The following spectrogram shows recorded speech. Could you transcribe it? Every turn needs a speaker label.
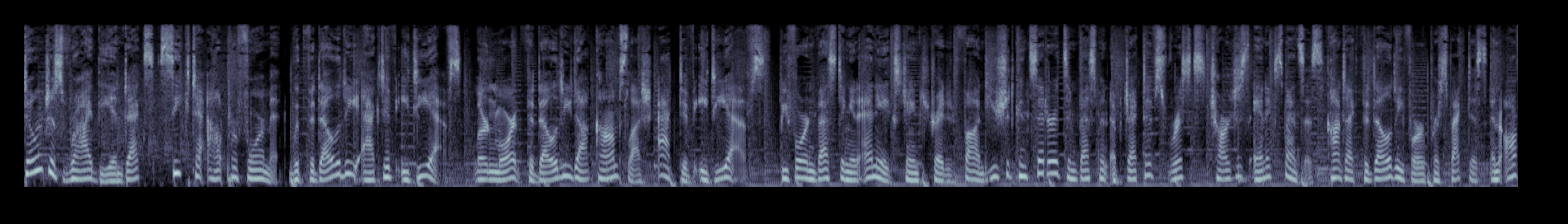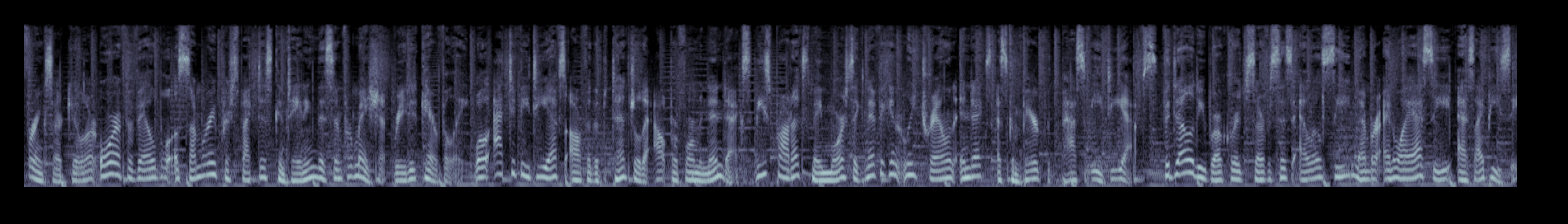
Speaker 1: Don't just ride the index, seek to outperform it with Fidelity Active ETFs. Learn more at fidelity.com slash active ETFs. Before investing in any exchange traded fund, you should consider its investment objectives, risks, charges, and expenses. Contact Fidelity for a prospectus, an offering circular, or if available, a summary prospectus containing this information. Read it carefully. While active ETFs offer the potential to outperform an index, these products may more significantly trail an index as compared with passive ETFs. Fidelity Brokerage Services LLC member NYSE SIPC.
